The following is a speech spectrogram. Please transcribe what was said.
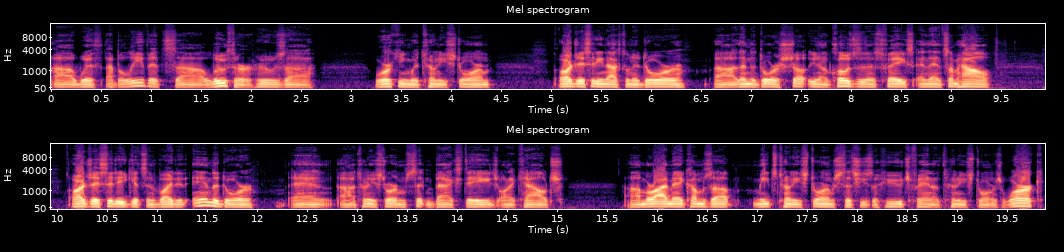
uh, with, I believe it's uh, Luther, who's uh, working with Toni Storm. RJ City knocks on the door. Uh, then the door shut, you know, closes in his face, and then somehow RJ City gets invited in the door, and uh, Toni Storm sitting backstage on a couch. Uh, Mariah May comes up, meets Toni Storm, says she's a huge fan of Toni Storm's work.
